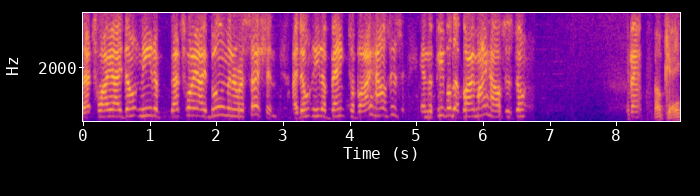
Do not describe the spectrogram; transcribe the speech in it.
That's why I don't need a. That's why I boom in a recession. I don't need a bank to buy houses, and the people that buy my houses don't. Okay.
